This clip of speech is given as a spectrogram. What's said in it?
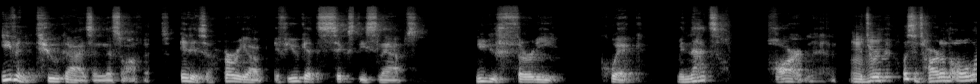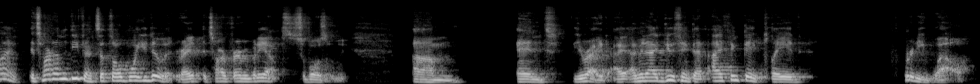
even two guys in this offense, it is a hurry up. If you get 60 snaps, you do 30 quick. I mean, that's hard, man. It's, Mhm. re- listen, it's hard on the O line. It's hard on the defense. That's the whole point you do it, right? It's hard for everybody else, supposedly. Um, and you're right. I, I mean, I do think that I think they played pretty well,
